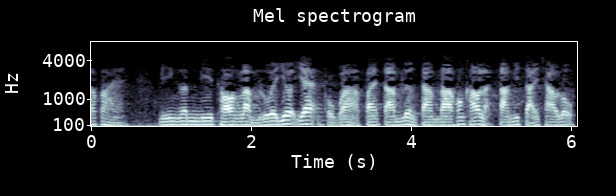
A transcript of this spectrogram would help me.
แล้วก็ให้ มีเงินมีทองร่ำรวยเยอะแยะก็ว่าไปตามเรื่องตามราวของเขาแหละตามวิสัยชาวโลก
